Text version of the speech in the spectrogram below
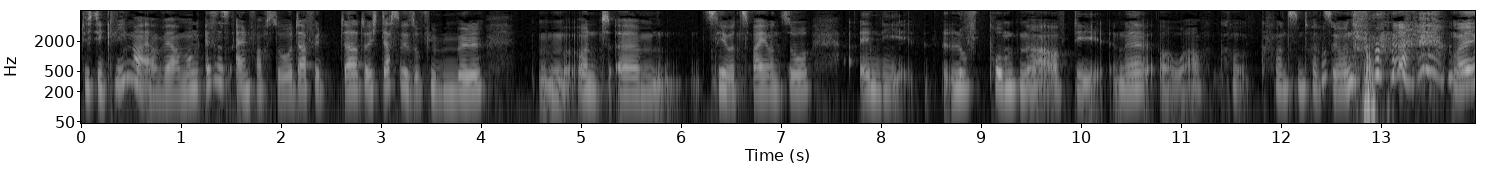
durch die Klimaerwärmung ist es einfach so, dafür, dadurch, dass wir so viel Müll mm, und ähm, CO2 und so in die Luft pumpen, auf die, ne, oh wow, Ko Konzentration. mein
